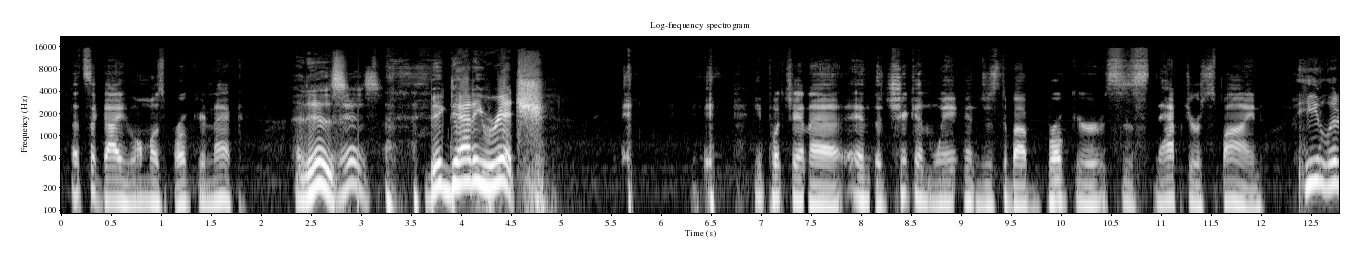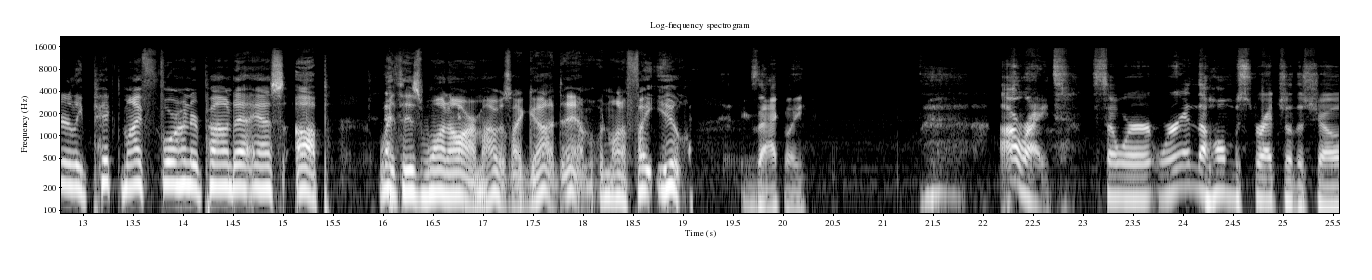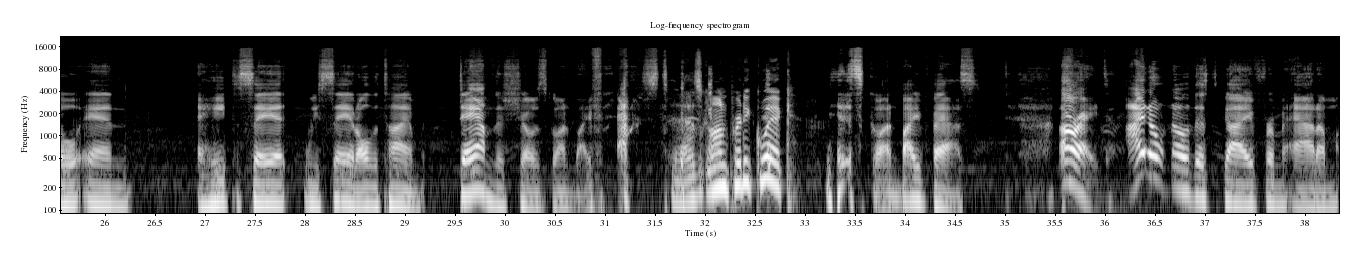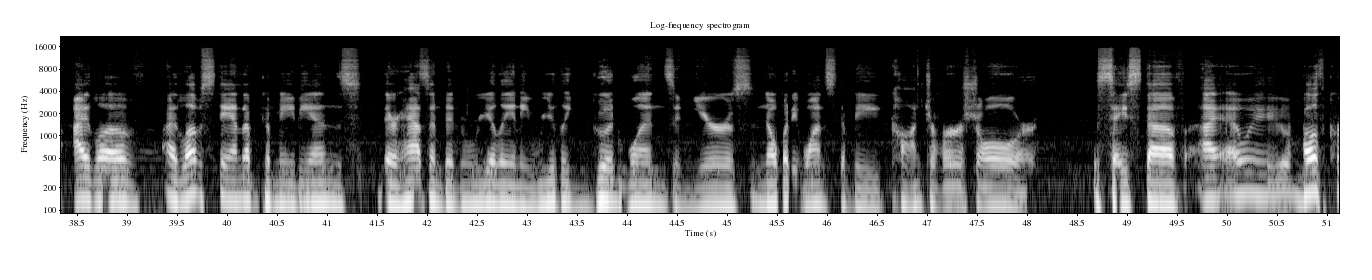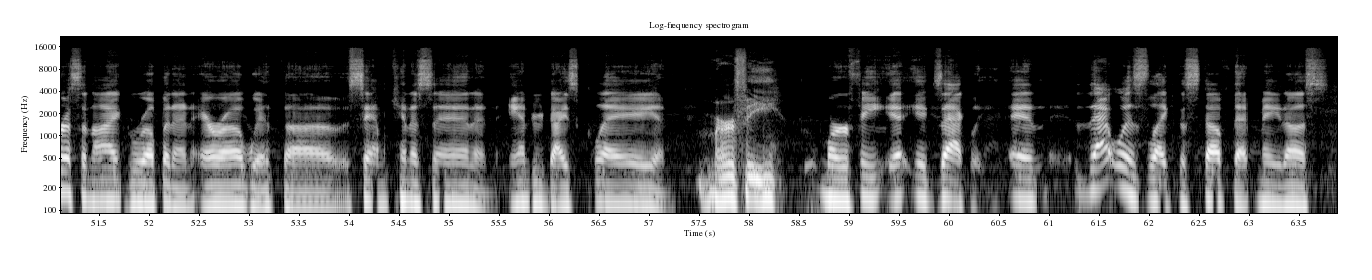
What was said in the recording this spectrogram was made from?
That's the guy who almost broke your neck. It is. It is. Big Daddy Rich. He put you in a in the chicken wing and just about broke your snapped your spine. He literally picked my 400 pound ass up with his one arm. I was like, God damn, wouldn't want to fight you. Exactly. All right. So we're we're in the home stretch of the show, and I hate to say it, we say it all the time. Damn, this show's gone by fast. It has gone pretty quick. it's gone by fast. All right. I don't know this guy from Adam. I love I love stand-up comedians. There hasn't been really any really good ones in years. Nobody wants to be controversial or say stuff. I, we, both Chris and I grew up in an era with uh, Sam Kinison and Andrew Dice Clay and Murphy. Murphy. I- exactly. And that was like the stuff that made us.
